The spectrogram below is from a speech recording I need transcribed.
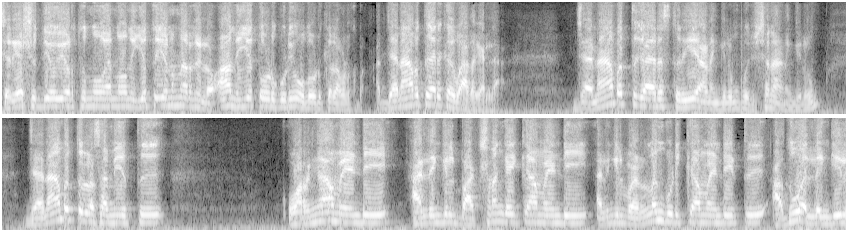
ചെറിയ ശുദ്ധി ഉയർത്തുന്നു എന്നോ നെയ്യത്ത് ചെയ്യണം എന്ന് പറഞ്ഞല്ലോ ആ നെയ്യത്തോടു കൂടി ഉതു എടുക്കൽ അവൾക്ക് ജനാപത്തുകാർക്ക് ബാധകല്ല. ജനാപത്തുകാർ സ്ത്രീയാണെങ്കിലും പുരുഷനാണെങ്കിലും ജനാപത്തുള്ള സമയത്ത് ഉറങ്ങാൻ വേണ്ടി അല്ലെങ്കിൽ ഭക്ഷണം കഴിക്കാൻ വേണ്ടി അല്ലെങ്കിൽ വെള്ളം കുടിക്കാൻ വേണ്ടിയിട്ട് അതും അല്ലെങ്കിൽ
